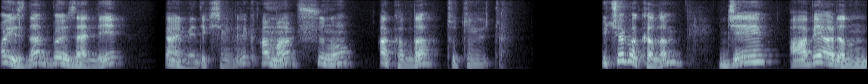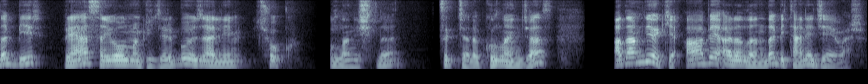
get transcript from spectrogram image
O yüzden bu özelliği vermedik şimdilik ama şunu akılda tutun lütfen. 3'e bakalım. C, AB aralığında bir reel sayı olmak üzere bu özelliği çok kullanışlı. Sıkça da kullanacağız. Adam diyor ki AB aralığında bir tane C var.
